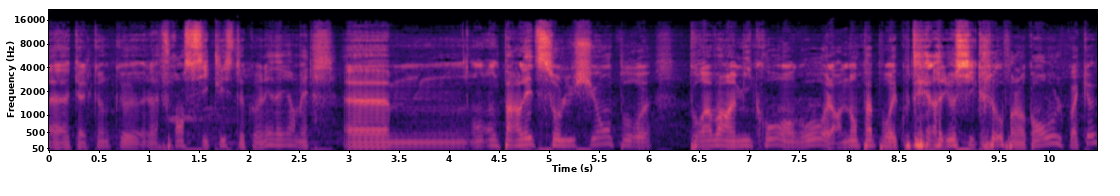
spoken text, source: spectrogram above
euh, quelqu'un que la France cycliste connaît d'ailleurs, mais on, parlait de solutions pour pour avoir un micro en gros, alors non pas pour écouter Radio Cyclo pendant qu'on roule, quoique,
